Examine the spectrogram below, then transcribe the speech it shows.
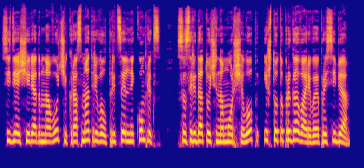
Сидящий рядом наводчик рассматривал прицельный комплекс сосредоточенно морща лоб и что-то проговаривая про себя.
